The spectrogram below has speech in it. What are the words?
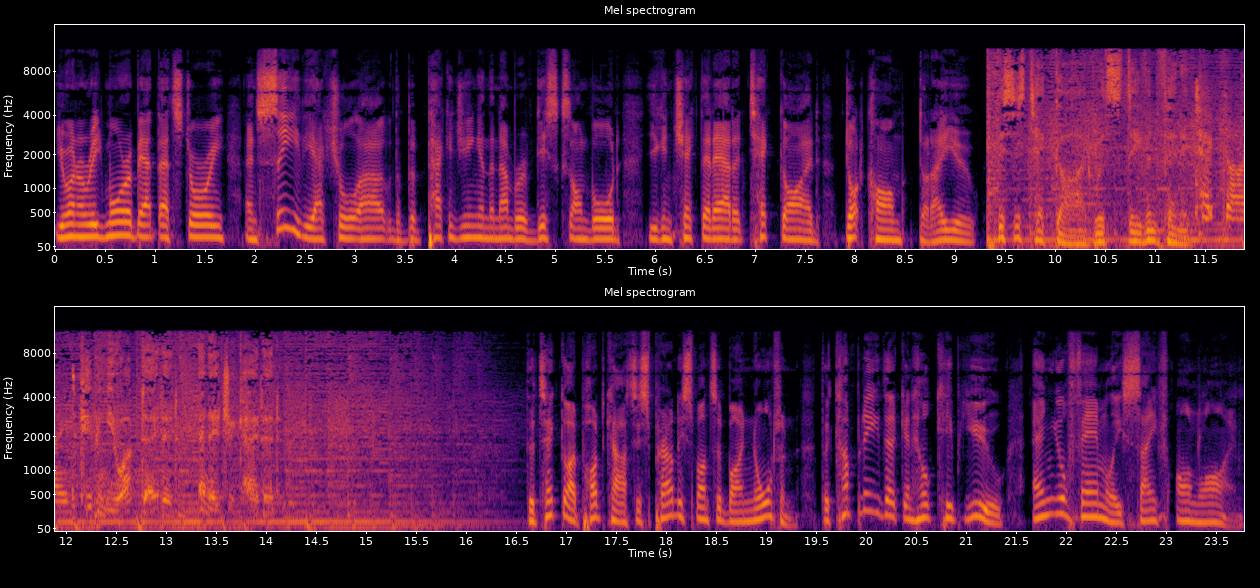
You want to read more about that story and see the actual uh, the packaging and the number of discs on board, you can check that out at techguide.com.au. This is Tech Guide with Stephen Fenech. Tech Guide. Keeping you updated and educated. The Tech Guide podcast is proudly sponsored by Norton, the company that can help keep you and your family safe online.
